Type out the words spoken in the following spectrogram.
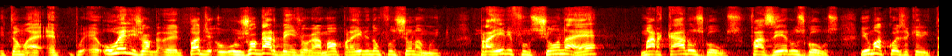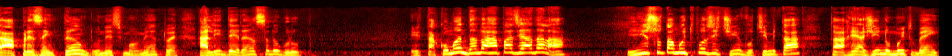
Então, é, é- é- ou ele joga, ele pode, o jogar bem jogar mal, para ele não funciona muito. Para ele funciona é marcar os gols, fazer os gols. E uma coisa que ele está apresentando nesse momento é a liderança do grupo. Ele está comandando a rapaziada lá. E isso está muito positivo. O time está tá reagindo muito bem.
